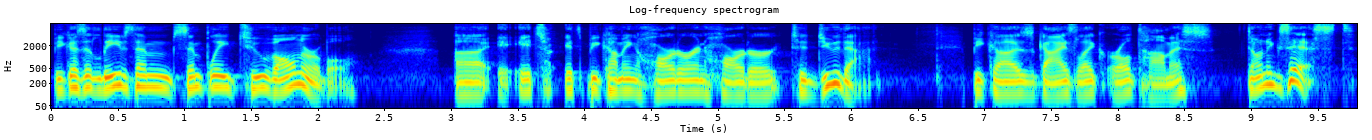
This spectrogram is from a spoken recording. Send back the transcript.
because it leaves them simply too vulnerable. Uh, it's it's becoming harder and harder to do that because guys like Earl Thomas don't exist.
